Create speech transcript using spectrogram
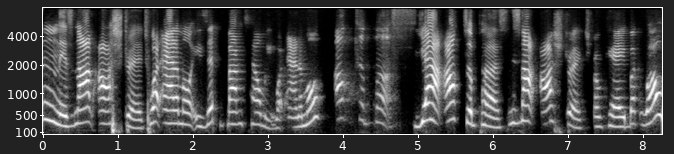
Mm, it's not ostrich. What animal is it? Bang, tell me what animal? Octopus. Yeah, octopus. It's not ostrich, okay? But well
